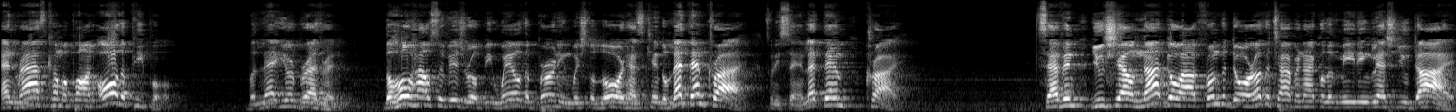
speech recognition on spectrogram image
and wrath come upon all the people. But let your brethren, the whole house of Israel, bewail the burning which the Lord has kindled. Let them cry. That's what he's saying. Let them cry. Seven, you shall not go out from the door of the tabernacle of meeting, lest you die.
